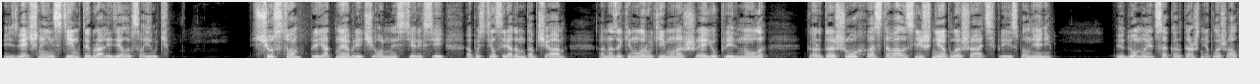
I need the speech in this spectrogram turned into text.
Извечные инстинкты брали дело в свои руки. С чувством приятной обреченности Алексей опустился рядом топчан. Она закинула руки ему на шею, прильнула. Карташу оставалось лишь не оплошать при исполнении. И, думается, Карташ не оплошал.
